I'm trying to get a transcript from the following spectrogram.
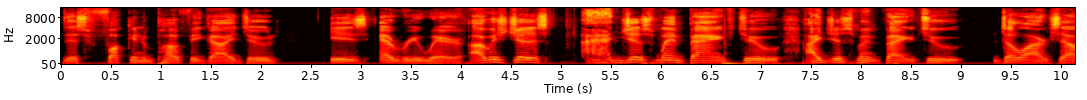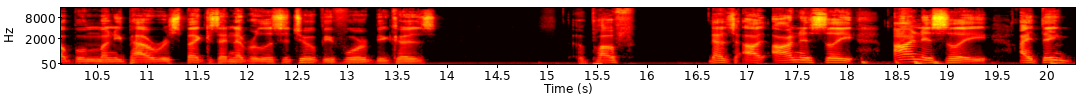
this fucking puffy guy, dude, is everywhere. I was just, I just went back to, I just went back to the LOX album Money Power Respect because I never listened to it before because Puff. That's honestly, honestly, I think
